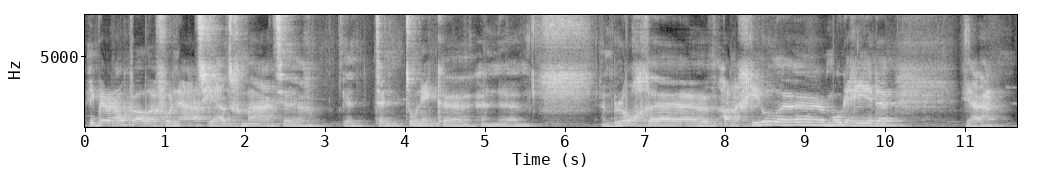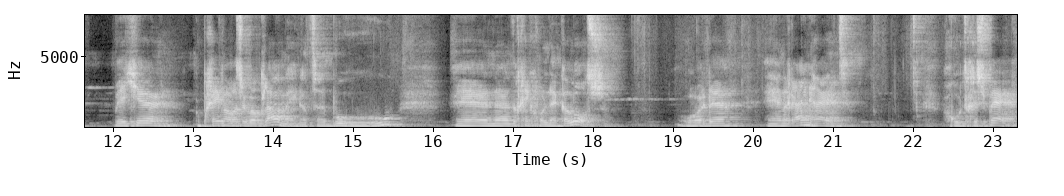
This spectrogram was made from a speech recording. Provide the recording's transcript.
ik ben er ook wel eh, voor natie uitgemaakt. ten, toen ik een, een blog, Anne Giel modereerde. Ja, weet je, op een gegeven moment was ik wel klaar mee. Dat uh, boehoehoe. En uh, dat ging gewoon lekker los. Orde en reinheid. Goed gesprek.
